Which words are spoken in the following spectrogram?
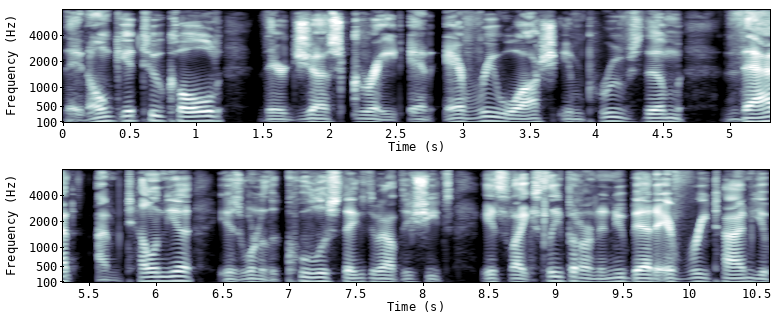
They don't get too cold. They're just great. And every wash improves them. That, I'm telling you, is one of the coolest things about these sheets. It's like sleeping on a new bed every time you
